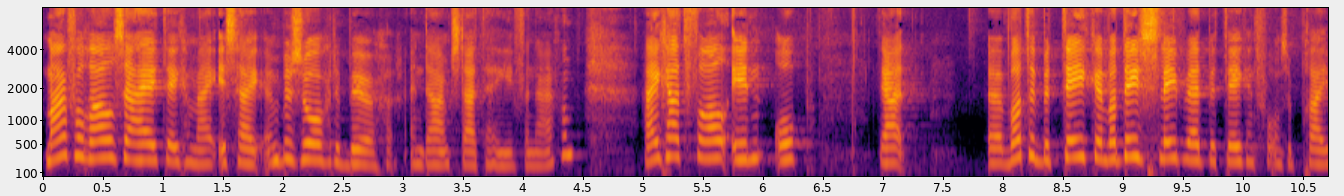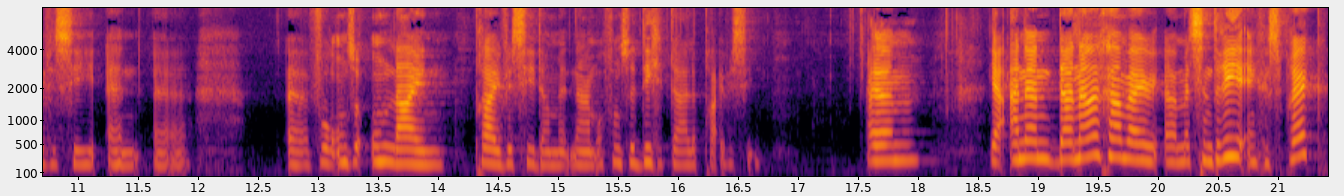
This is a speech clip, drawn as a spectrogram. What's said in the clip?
Maar vooral, zei hij tegen mij, is hij een bezorgde burger. En daarom staat hij hier vanavond. Hij gaat vooral in op ja, uh, wat, het betekent, wat deze sleepwet betekent voor onze privacy en uh, voor onze online privacy dan met name, of onze digitale privacy. Um, ja, en dan, daarna gaan wij uh, met z'n drieën in gesprek.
